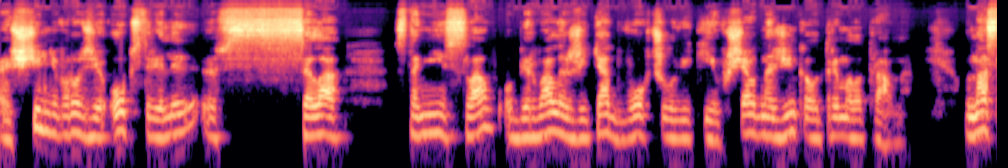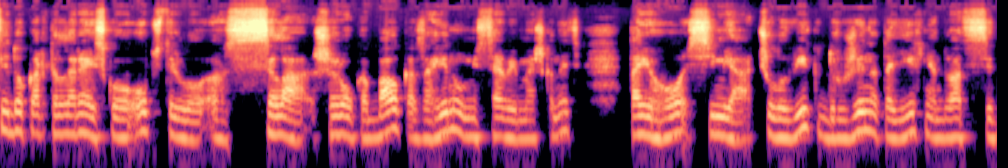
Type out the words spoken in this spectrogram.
Е, щільні ворожі обстріли е, з села Станіслав обірвали життя двох чоловіків. Ще одна жінка отримала травми. Унаслідок артилерійського обстрілу з села Широка Балка загинув місцевий мешканець та його сім'я, чоловік, дружина та їхня 20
